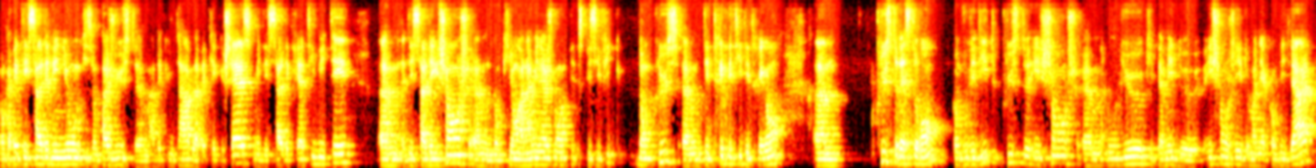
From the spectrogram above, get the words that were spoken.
Donc, avec des salles de réunion qui ne sont pas juste euh, avec une table, avec quelques chaises, mais des salles de créativité, euh, des salles d'échange, euh, donc qui ont un aménagement spécifique, donc plus des très petits, des très grands, plus de restaurants, comme vous l'avez dit, plus d'échanges au lieu qui permet d'échanger de manière conviviale.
